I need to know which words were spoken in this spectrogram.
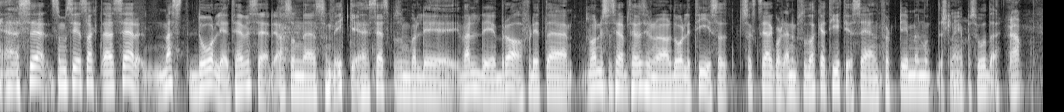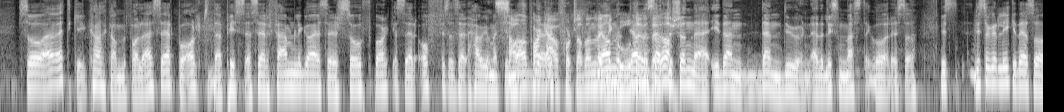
Jeg ser, som sier sagt, jeg ser mest dårlige TV-serier som, som ikke ses på som veldig, veldig bra. Fordi at eh, Vanligvis så ser jeg på TV-serier når jeg har dårlig tid, så, så ser jeg kanskje en episode. Da har ikke jeg tid til å se en 40 minutters lang episode. Ja. Så jeg vet ikke hva jeg kan anbefale. Jeg ser på alt det er piss. Jeg ser Family Guy, jeg ser South Park, jeg ser Office, jeg ser How You Met Your South Park er jo fortsatt en Ja, veldig men- god ja, men så TV-serie. at. Du skjønner, i den, den duren er det liksom mest det går i. Så hvis, hvis dere liker det, så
